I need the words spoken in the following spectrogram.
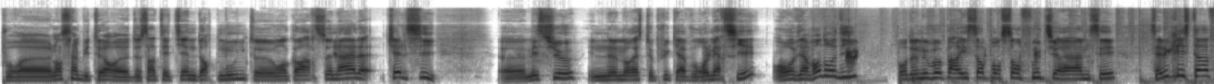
pour l'ancien buteur de Saint-Etienne, Dortmund ou encore Arsenal, Chelsea. messieurs, il ne me reste plus qu'à vous remercier. On revient vendredi pour de nouveaux paris 100% foot sur RMC. Salut Christophe,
